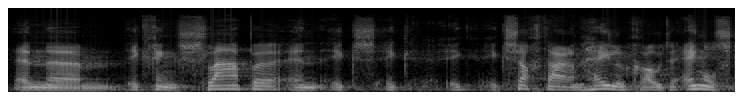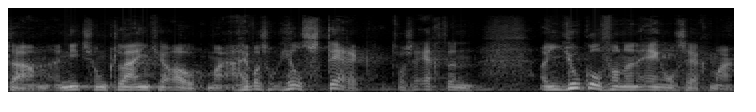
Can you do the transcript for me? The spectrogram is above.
En uh, ik ging slapen en ik, ik, ik, ik zag daar een hele grote engel staan. En niet zo'n kleintje ook. Maar hij was ook heel sterk. Het was echt een, een joekel van een engel, zeg maar.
